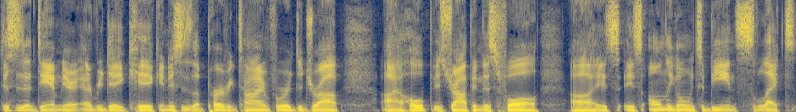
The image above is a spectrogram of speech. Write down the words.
this is a damn near everyday kick, and this is a perfect time for it to drop. I hope it's dropping this fall. Uh, it's it's only going to be in select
